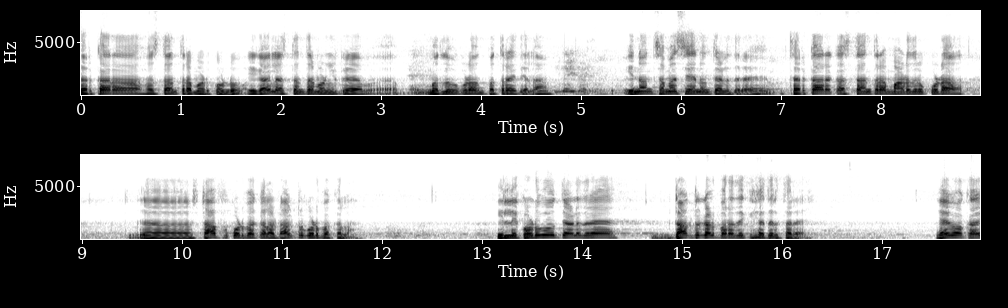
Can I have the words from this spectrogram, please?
ಸರ್ಕಾರ ಹಸ್ತಾಂತರ ಮಾಡಿಕೊಂಡು, ಈಗಾಗಲೇ ಹಸ್ತಾಂತರ ಮಾಡಲಿಕ್ಕೆ ಮೊದಲು ಕೂಡ ಒಂದು ಪತ್ರ ಇದೆಯಲ್ಲ, ಇನ್ನೊಂದು ಸಮಸ್ಯೆ ಏನು ಅಂತ ಹೇಳಿದ್ರೆ, ಸರ್ಕಾರಕ್ಕೆ ಹಸ್ತಾಂತರ ಮಾಡಿದ್ರೂ ಕೂಡ ಸ್ಟಾಫ್ ಕೊಡಬೇಕಲ್ಲ ಡಾಕ್ಟ್ರು ಕೊಡಬೇಕಲ್ಲ. ಇಲ್ಲಿ ಕೊಡಗು ಅಂತ ಹೇಳಿದ್ರೆ ಡಾಕ್ಟ್ರುಗಳು ಬರೋದಕ್ಕೆ ಹೆದರ್ತಾರೆ. ಹೇಗೋ ಕೈ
